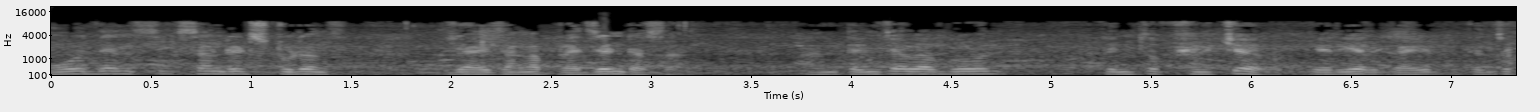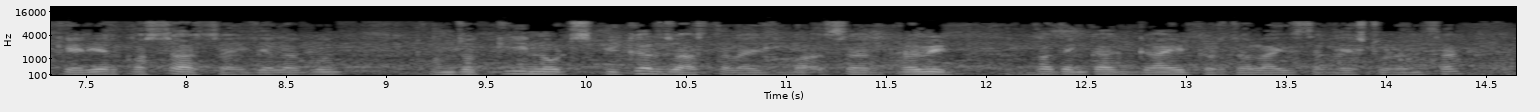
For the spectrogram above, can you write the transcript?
more than six hundred students जे आयज हांगा प्रेजेंट आसा आनी तेंच्या लागून तेंचो फ्युचर कॅरियर गायड तेंचो कॅरियर कसो आसता हेज्या लागून आमचो की नोट स्पिकर जो आसतलो आयज सर प्रवीण तो तेंकां गायड करतलो आयज सगळे स्टुडंट्सांक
